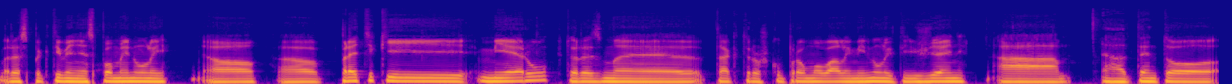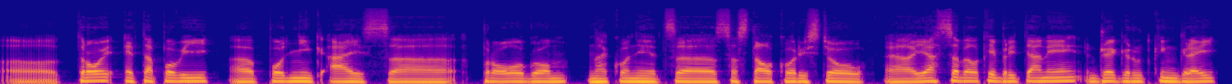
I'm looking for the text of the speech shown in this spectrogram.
respektíve nespomenuli preteky mieru, ktoré sme tak trošku promovali minulý týždeň a tento trojetapový podnik aj s prologom nakoniec sa stal korisťou uh, jazdca Veľkej Británie Jack Rutkin Gray,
